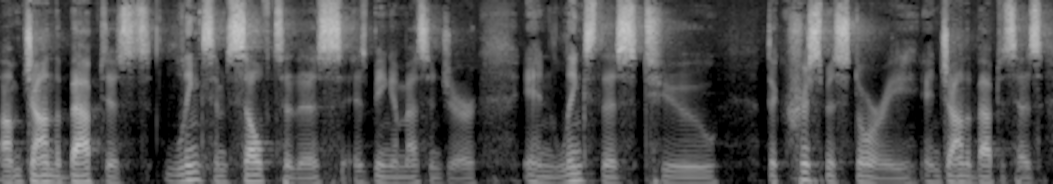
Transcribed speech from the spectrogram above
um, John the Baptist links himself to this as being a messenger and links this to the Christmas story. And John the Baptist says,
